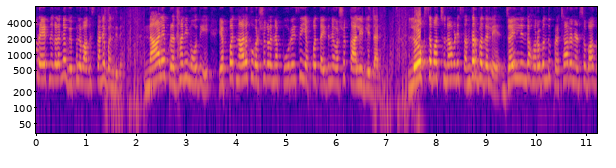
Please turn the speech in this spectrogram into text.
ಪ್ರಯತ್ನಗಳನ್ನು ವಿಫಲವಾಗಿಸ್ತಾನೆ ಬಂದಿದೆ. ನಾಳೆ ಪ್ರಧಾನಿ ಮೋದಿ ಎಪ್ಪತ್ನಾಲ್ಕು ವರ್ಷಗಳನ್ನು ಪೂರೈಸಿ ಎಪ್ಪತ್ತೈದನೇ ವರ್ಷ ಕಾಲಿಡಲಿದ್ದಾರೆ. ಲೋಕಸಭಾ ಚುನಾವಣೆ ಸಂದರ್ಭದಲ್ಲೇ ಜೈಲಿನಿಂದ ಹೊರಬಂದು ಪ್ರಚಾರ ನಡೆಸುವಾಗ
